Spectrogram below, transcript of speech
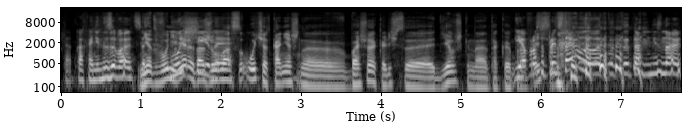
это- как они называются. Нет, в универе даже у Мужчины. нас учат, конечно, большое количество девушек на такой профессии. Я просто представила, вот ты там, не знаю,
